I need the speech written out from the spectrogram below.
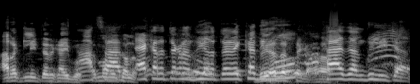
আর এক লিটার খাইবো। আচ্ছা এক হাজার টাকা না দুই হাজার টাকা রেখা দুই দিব। হাজার টাকা, হ্যাঁ। খাই যান দুই লিটার।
